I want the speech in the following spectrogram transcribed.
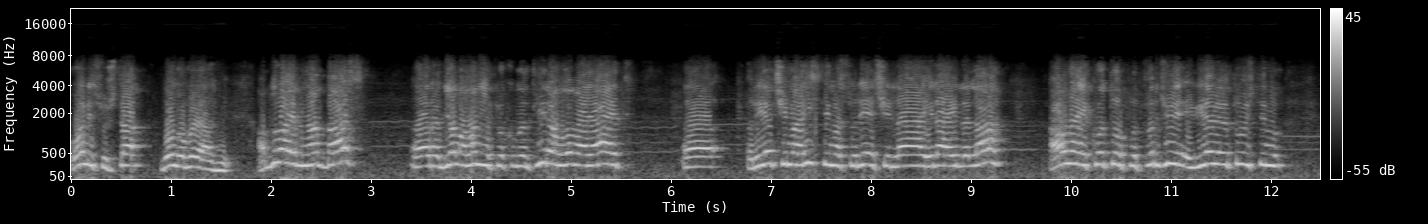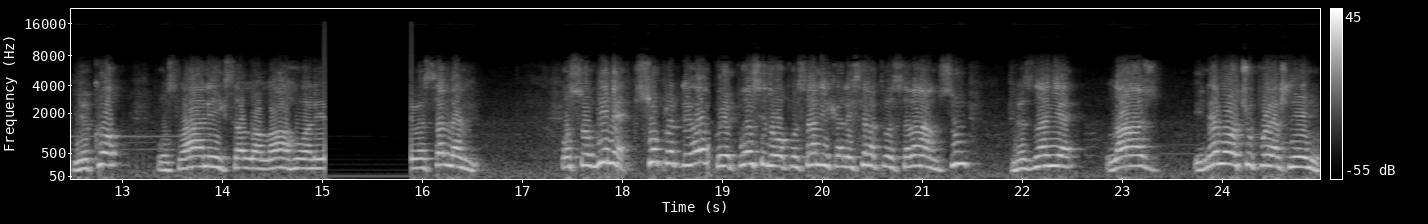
oni su šta? Bogobojazni. Abdullah ibn Abbas eh, radijallahu on je prokomentirao ovaj ajet eh, riječima istina su riječi la ilaha illallah a onaj ko to potvrđuje i vjeruje u tu istinu je ko? Poslanik sallallahu alaihi wa sallam. Osobine suprotne ove koje je posjedovao poslanik ali salatu wasalam su neznanje, laž i nemoć u pojašnjenju.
